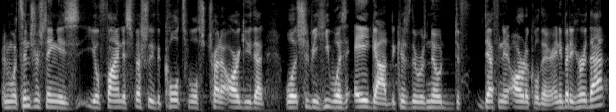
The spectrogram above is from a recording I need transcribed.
And what's interesting is you'll find, especially the cults will try to argue that, well, it should be he was a God because there was no def- definite article there. Anybody heard that?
